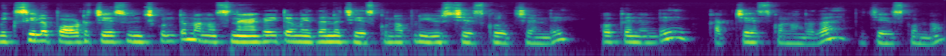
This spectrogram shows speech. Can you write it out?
మిక్సీలో పౌడర్ చేసి ఉంచుకుంటే మనం స్నాక్ ఐటమ్ ఏదైనా చేసుకున్నప్పుడు యూస్ చేసుకోవచ్చండి. ఓకేనండి. కట్ చేసుకున్నాం కదా ఇప్పుడు చేసుకుందాం.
